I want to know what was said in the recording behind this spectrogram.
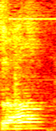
God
